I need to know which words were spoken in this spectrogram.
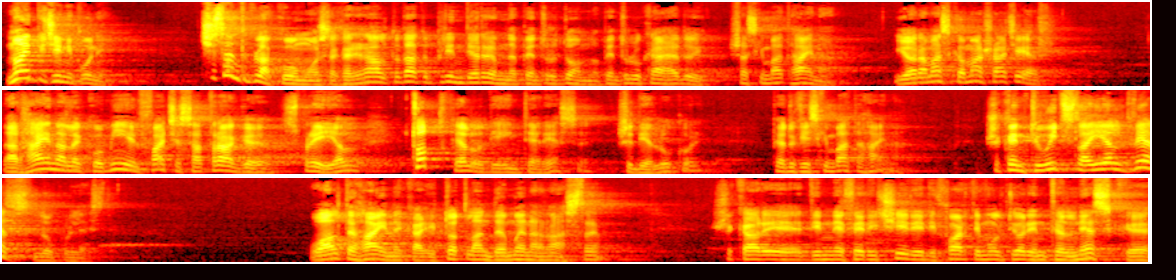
Nu ai pe cine pune. Ce s-a întâmplat cu omul ăsta, care era altădată plin de râmnă pentru Domnul, pentru lucrarea lui, și a schimbat haina? Eu a rămas cămașa aceeași. Dar haina lăcomiei îl face să atragă spre el tot felul de interese și de lucruri, pentru că e schimbată haina. Și când te uiți la el, vezi lucrurile astea. O altă haină care e tot la îndemâna noastră și care, din nefericire, de foarte multe ori întâlnesc că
